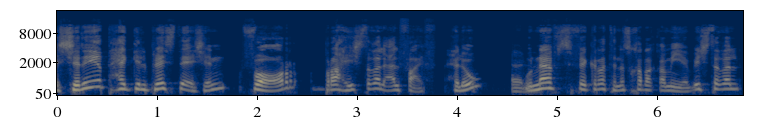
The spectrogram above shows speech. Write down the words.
الشريط حق ال PlayStation 4 راح يشتغل على ال five. حلو؟ حلو. ونفس فكرة النسخة الرقمية. بيشتغل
